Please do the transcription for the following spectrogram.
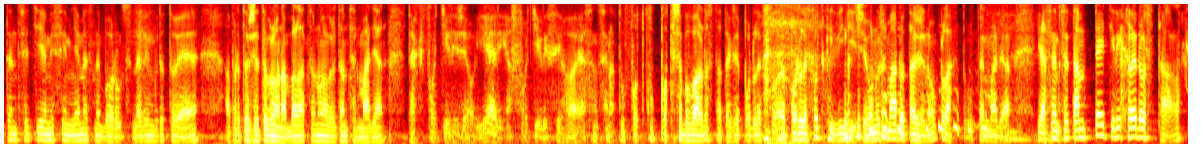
ten třetí je, myslím, Němec nebo Rus, nevím, kdo to je. A protože to bylo na Balatonu a byl tam ten Maďar, tak fotili, že jo, jeli a fotili si ho. A já jsem se na tu fotku potřeboval dostat, takže podle, podle fotky vidíš, že on už má dotaženou plachtu, ten Maďar. Já jsem se tam teď rychle dostal.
